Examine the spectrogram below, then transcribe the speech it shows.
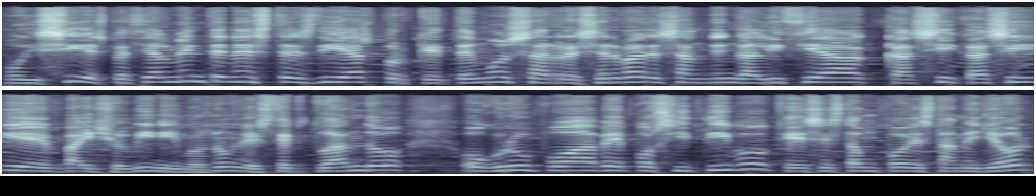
Pois sí, especialmente nestes días porque temos as reservas de sangue en Galicia casi casi eh, baixo mínimos, non? Exceptuando o grupo AB positivo, que ese está un po está mellor,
